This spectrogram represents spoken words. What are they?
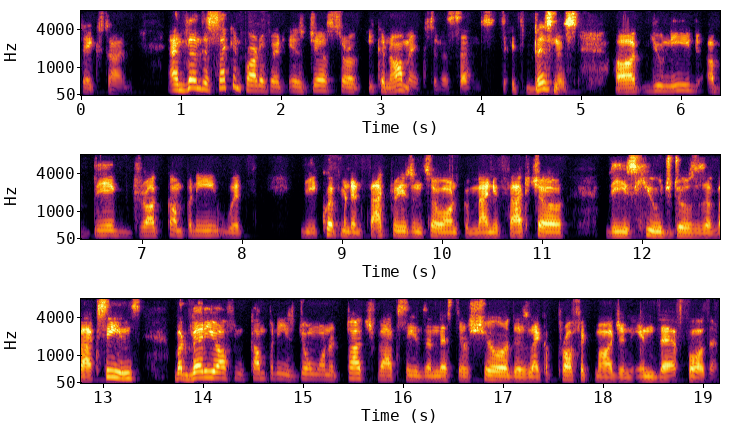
takes time. And then the second part of it is just sort of economics in a sense. It's business. Uh, you need a big drug company with the equipment and factories and so on to manufacture these huge doses of vaccines. But very often companies don't want to touch vaccines unless they're sure there's like a profit margin in there for them.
